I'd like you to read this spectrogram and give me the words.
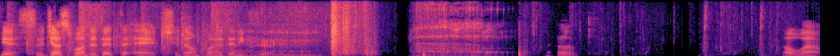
Yes, I just want it at the edge. I don't want it any further. Oh. Oh, wow.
